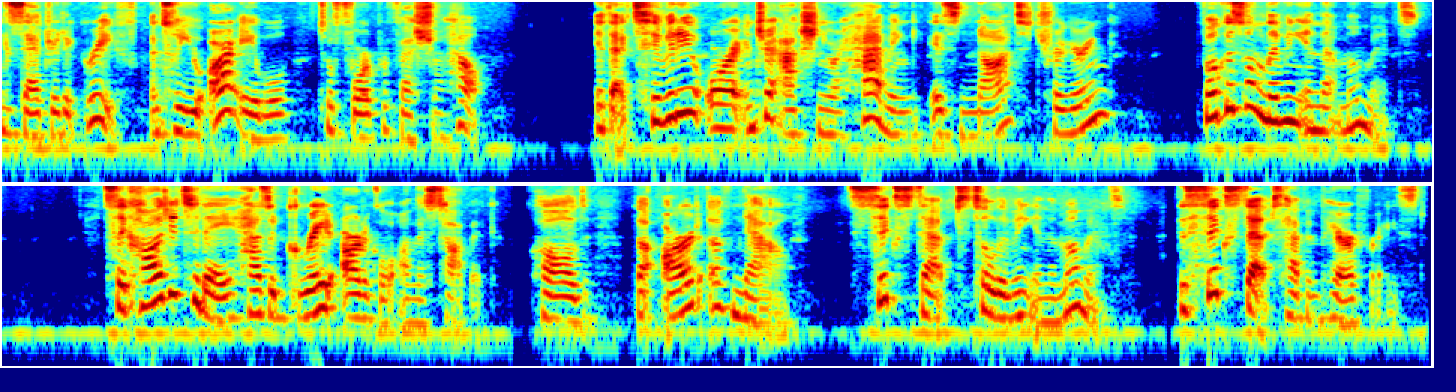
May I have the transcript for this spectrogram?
exaggerated grief until you are able to afford professional help. If the activity or interaction you're having is not triggering, focus on living in that moment. Psychology Today has a great article on this topic called The Art of Now Six Steps to Living in the Moment. The six steps have been paraphrased.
